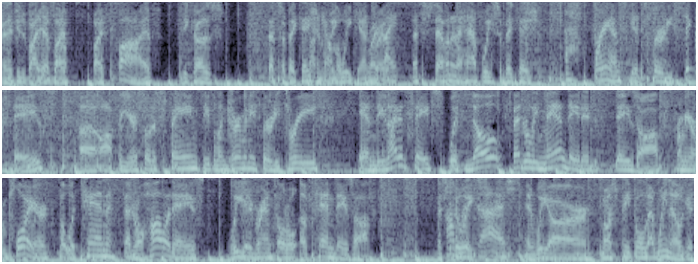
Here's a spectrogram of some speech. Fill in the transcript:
And if you divide that by, off. by five, because that's a vacation Not counting week, the weekends, right? Right. That's seven and a half weeks of vacation. France gets 36 days uh, off a year. So does Spain. People in Germany, 33. And the United States, with no federally mandated days off from your employer, but with 10 federal holidays, we get a grand total of 10 days off. That's Oh two my weeks. gosh. And we are. Most people that we know get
